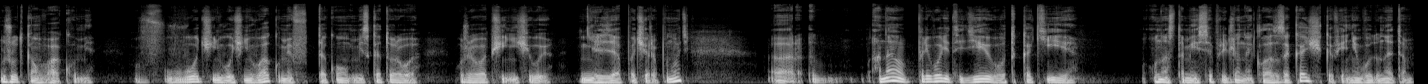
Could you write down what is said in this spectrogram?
жутком вакууме. В очень-очень вакууме, в таком, из которого уже вообще ничего нельзя почерпнуть. А, она приводит идею, вот какие... У нас там есть определенный класс заказчиков, я не буду на этом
